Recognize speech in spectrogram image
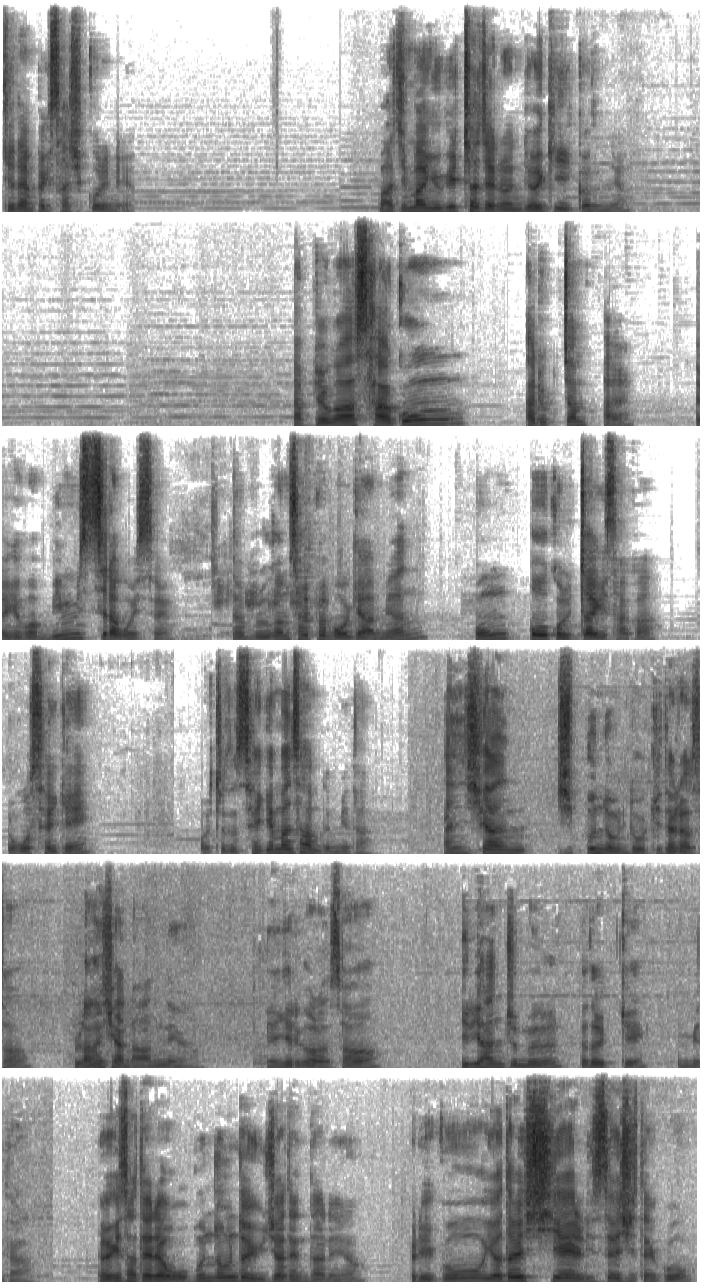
계단 140골이네요. 마지막 6일차 재료는 여기 있거든요. 좌표가 40 46.8 여기 뭐 밈스라고 있어요. 물건 살펴보게 하면 공포 골짜기 사과 요거 3개 어쨌든 3개만 사면 됩니다. 1시간 20분 정도 기다려서 블랑시가 나왔네요. 4개를 걸어서 길이 한 줌을 8개 줍니다. 여기서 대략 5분 정도 유지가 된다네요 그리고 8시에 리셋이 되고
